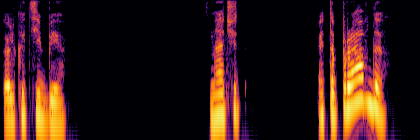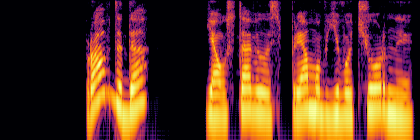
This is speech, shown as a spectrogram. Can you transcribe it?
Только тебе. Значит, это правда? Правда, да? Я уставилась прямо в его черные,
